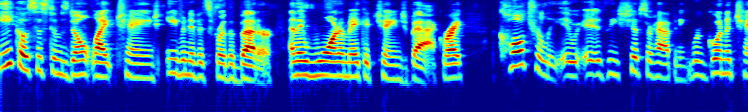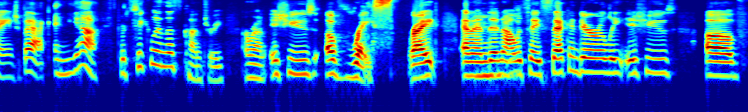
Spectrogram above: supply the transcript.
ecosystems don't like change, even if it's for the better, and they want to make a change back, right? culturally, as these shifts are happening, we're going to change back. And yeah, particularly in this country, around issues of race, right? And, and then I mm-hmm. would say secondarily issues of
